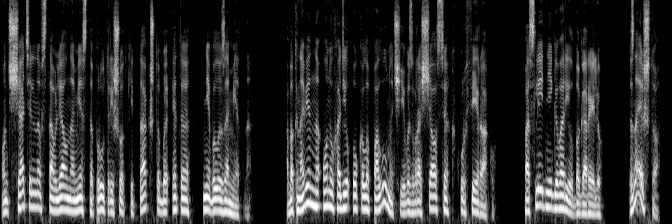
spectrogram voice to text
он тщательно вставлял на место пруд решетки так, чтобы это не было заметно. Обыкновенно он уходил около полуночи и возвращался к Курфейраку. Последний говорил Багарелю, «Знаешь что,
